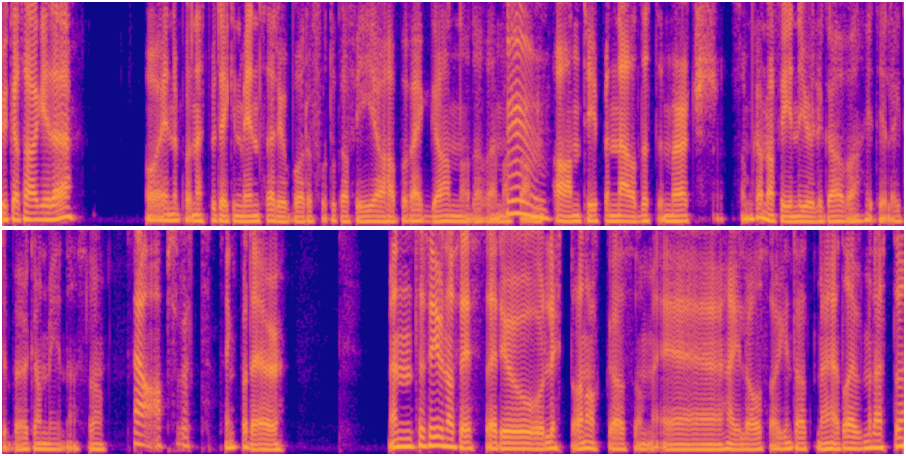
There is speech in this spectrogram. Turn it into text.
huke tak i det. Og inne på nettbutikken min så er det jo både fotografier å ha på veggene, og det er masse Mm. annen, annen type nerdete merch som kan ha fine julegaver, i tillegg til bøkene mine, så ja, absolutt. Tenk på det òg. Men til syvende og sist er det jo lytterne våre som er hele årsaken til at vi har drevet med dette.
